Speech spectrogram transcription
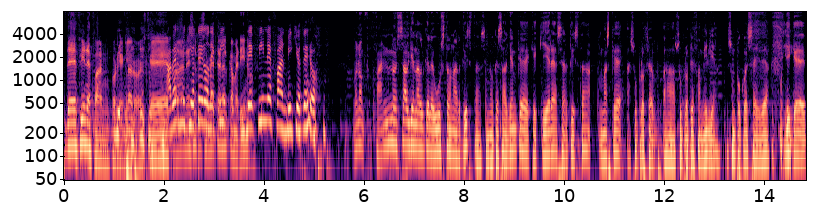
define fan, porque claro, es que A ver, fan mi es el que quiotero, se mete en defi- el camerino. define fan, mi quiotero. Bueno, fan no es alguien al que le gusta un artista, sino que es alguien que, que quiere a ese artista más que a su, propia, a su propia familia. Es un poco esa idea. Y que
